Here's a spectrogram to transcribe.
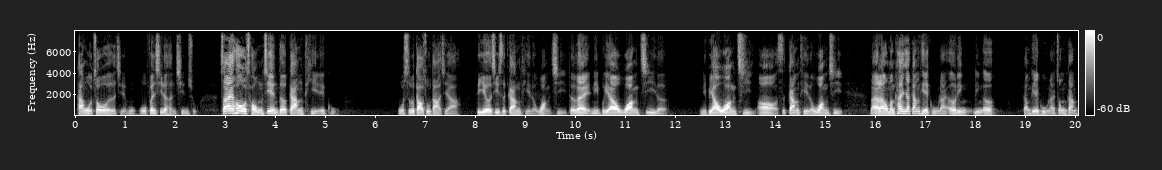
看我周二的节目，我分析得很清楚。灾后重建的钢铁股，我是不是告诉大家？第二季是钢铁的旺季，对不对？你不要忘记了，你不要忘记哦，是钢铁的旺季。来来，我们看一下钢铁股，来二零零二，钢铁股来中钢。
